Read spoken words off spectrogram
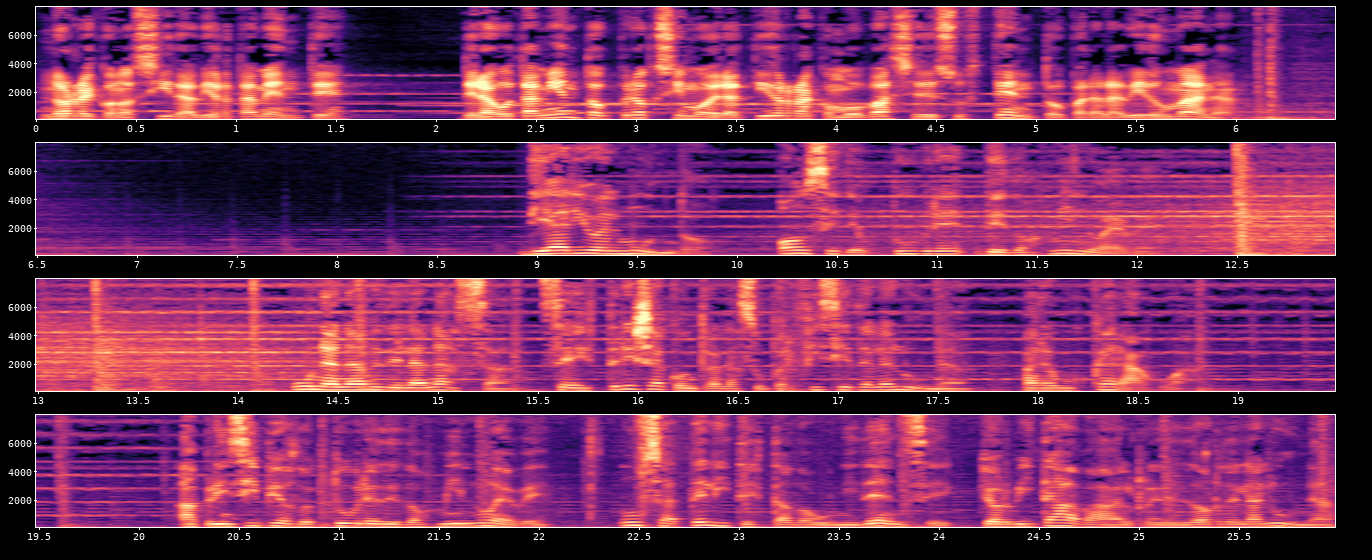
no reconocida abiertamente, del agotamiento próximo de la Tierra como base de sustento para la vida humana. Diario El Mundo, 11 de octubre de 2009. Una nave de la NASA se estrella contra la superficie de la Luna para buscar agua. A principios de octubre de 2009, un satélite estadounidense que orbitaba alrededor de la Luna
